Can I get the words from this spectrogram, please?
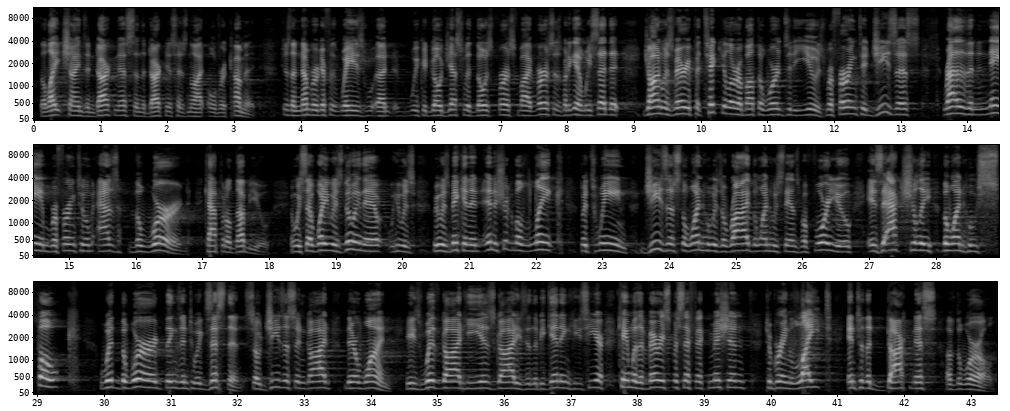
The light shines in darkness, and the darkness has not overcome it. Just a number of different ways uh, we could go just with those first five verses. But again, we said that John was very particular about the words that he used, referring to Jesus rather than a name, referring to him as the Word, capital W. And we said what he was doing there, he was, he was making an inextricable link between Jesus, the one who has arrived, the one who stands before you, is actually the one who spoke with the word things into existence. So Jesus and God, they're one. He's with God, He is God, He's in the beginning, He's here. Came with a very specific mission to bring light into the darkness of the world,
